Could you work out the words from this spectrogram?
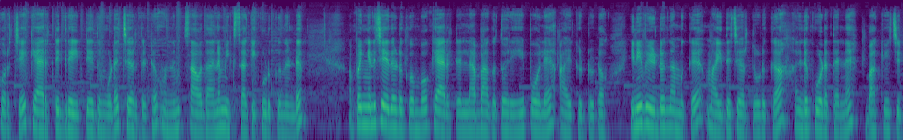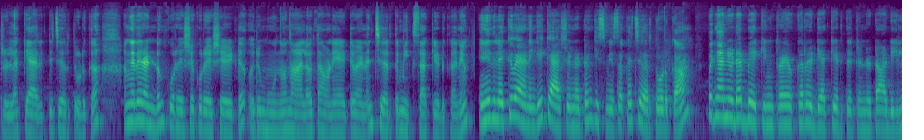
കുറച്ച് ക്യാരറ്റ് ഗ്രേറ്റ് ചെയ്തും കൂടെ ചേർത്തിട്ട് ഒന്നും സാവധാനം മിക്സാക്കി കൊടുക്കുന്നുണ്ട്. അപ്പോൾ ഇങ്ങനെ ചെയ്തെടുക്കുമ്പോൾ ക്യാരറ്റ് എല്ലാ ഭാഗത്തും ഒരേപോലെ ആയി കിട്ടും കേട്ടോ ഇനി വീണ്ടും നമുക്ക് മൈദ ചേർത്ത് കൊടുക്കുക. അതിന്റെ കൂടെ തന്നെ ബാക്കി വെച്ചിട്ടുള്ള ക്യാരറ്റ് ചേർത്ത് കൊടുക്കുക. അങ്ങനെ രണ്ടും കുറേശ്ശെ കുറേശ്ശെ ആയിട്ട് ഒരു മൂന്നോ നാലോ തവണയായിട്ട് വേണം ചേർത്ത് മിക്സ് ആക്കി എടുക്കാനും. ഇനി ഇതിലേക്ക് വേണമെങ്കിൽ കാഷ്യൂനട്ടും ഒക്കെ ചേർത്ത് കൊടുക്കാം. ഇപ്പം ഞാനിവിടെ ബേക്കിംഗ് ട്രേ ഒക്കെ റെഡിയാക്കി എടുത്തിട്ടുണ്ട് കേട്ടോ. അടിയിൽ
